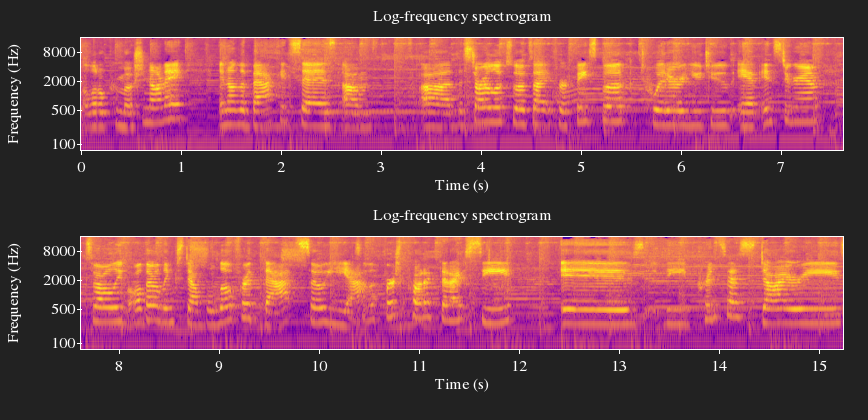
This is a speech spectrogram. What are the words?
a little promotion on it. And on the back it says um, uh, the Starlooks website for Facebook, Twitter, YouTube, and Instagram. So I'll leave all their links down below for that. So yeah. So the first product that I see is the Princess Diaries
